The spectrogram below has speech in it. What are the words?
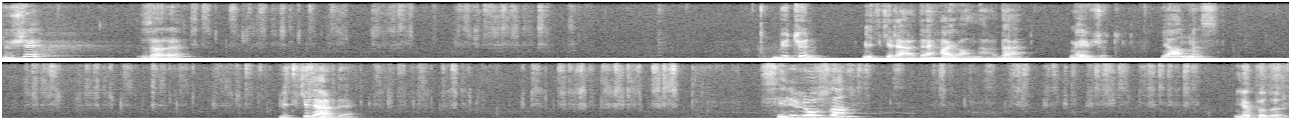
Hücre zarı bütün bitkilerde, hayvanlarda mevcut. Yalnız bitkilerde selülozdan yapılı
